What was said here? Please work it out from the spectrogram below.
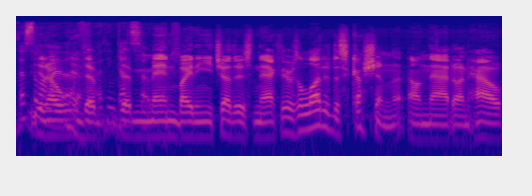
That's the you one I know love. the, I think the so men good. biting each other's neck. There was a lot of discussion on that, on how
